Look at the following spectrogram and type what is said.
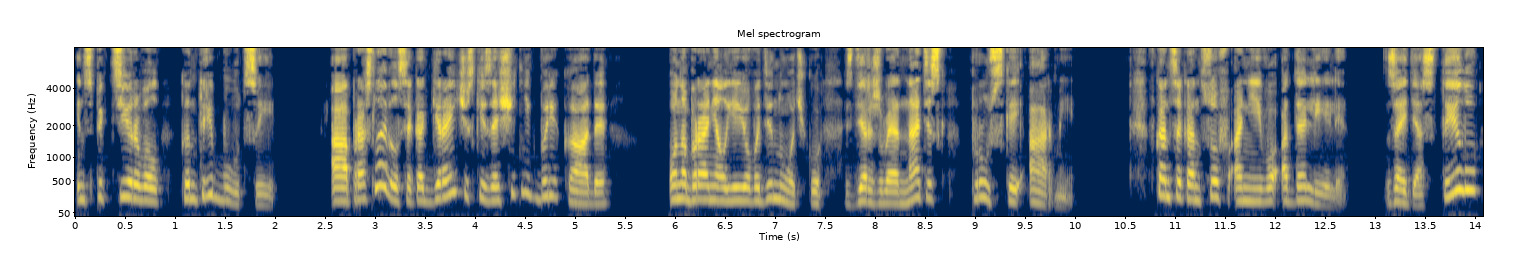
инспектировал контрибуции, а прославился как героический защитник баррикады. Он оборонял ее в одиночку, сдерживая натиск прусской армии. В конце концов, они его одолели. Зайдя с тылу,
